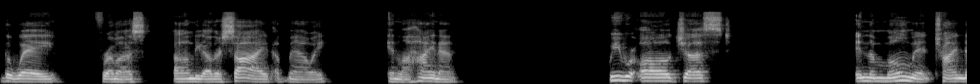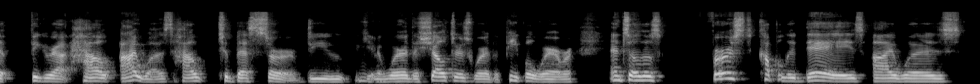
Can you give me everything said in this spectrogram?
the way from us on the other side of Maui in Lahaina, we were all just in the moment trying to figure out how I was, how to best serve. Do you, you know, mm-hmm. where are the shelters, where are the people, wherever. And so those first couple of days, I was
